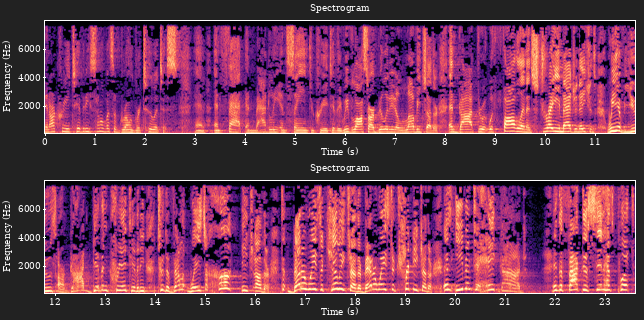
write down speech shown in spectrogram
in our creativity, some of us have grown gratuitous and, and fat and madly insane through creativity. We've lost our ability to love each other and God through it with fallen and stray imaginations. We have used our God-given creativity to develop ways to hurt each other, to better ways to kill each other, better ways to trick each other, and even to hate God. And the fact is sin has put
